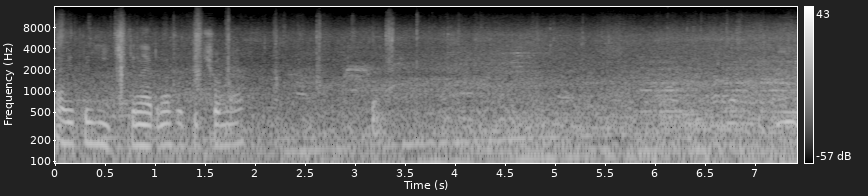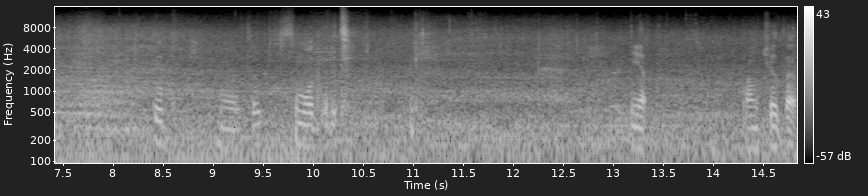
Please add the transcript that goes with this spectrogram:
Ой, это яички, наверное, запеченные. Тут ну, этот смотрит. Нет, там что-то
